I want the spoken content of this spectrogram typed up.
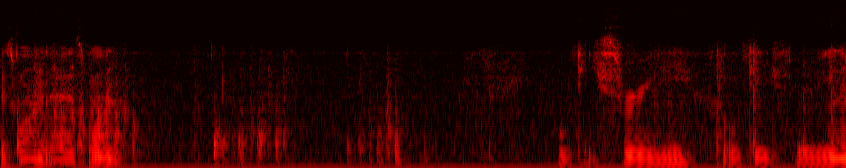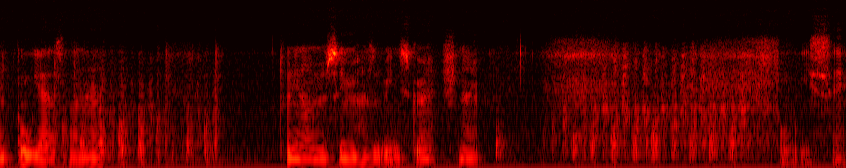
There's one, there's one. 43, 43, no. Oh, yeah, that's not there. 29, I'm assuming, hasn't been scratched, no. 46.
